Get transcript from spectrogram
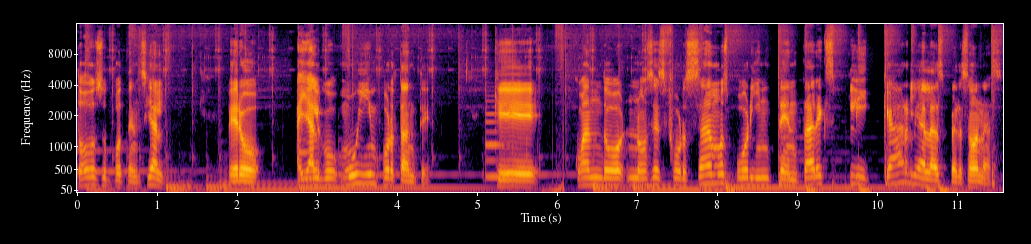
todo su potencial. Pero hay algo muy importante que cuando nos esforzamos por intentar explicarle a las personas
